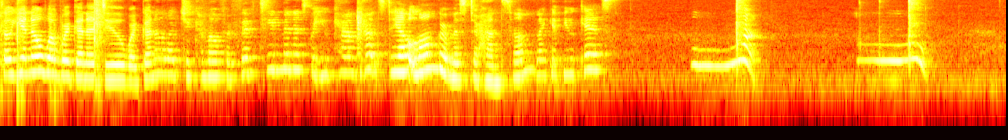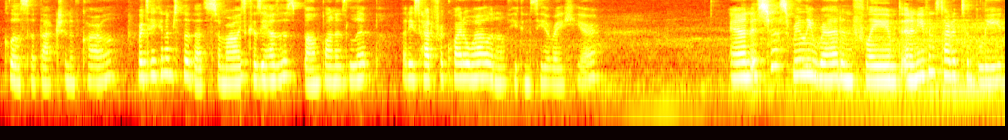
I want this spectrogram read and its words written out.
So you know what we're gonna do? We're gonna let you come out for 15 minutes, but you can't, can't stay out longer, Mr. Handsome. Can I give you a kiss? Close-up action of Carl. We're taking him to the vets tomorrow because he has this bump on his lip that he's had for quite a while. I don't know if you can see it right here. And it's just really red and flamed and it even started to bleed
